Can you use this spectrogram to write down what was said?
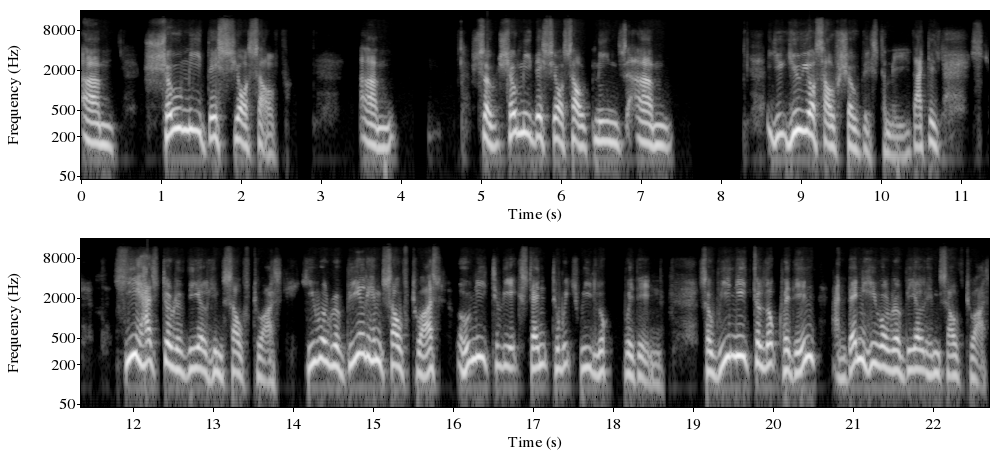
um, show me this yourself. Um, so show me this yourself means um, you, you yourself show this to me. That is, he has to reveal himself to us. He will reveal himself to us only to the extent to which we look within. So we need to look within, and then he will reveal himself to us.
